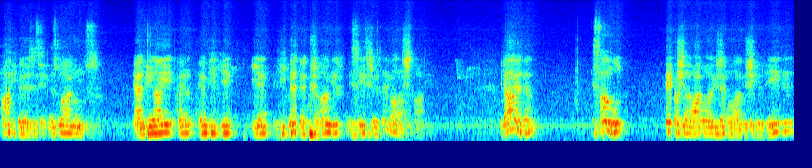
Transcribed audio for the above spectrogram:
Fatih Medresesi hepiniz malumunuz. Yani dünyayı hem bilgi, ilim hikmetle kuşanan bir nesil yetişmesine yol açtı Fatih. İlaveten İstanbul tek başına var olabilecek olan bir şehir değildi.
